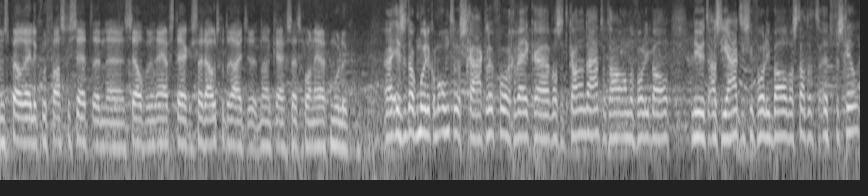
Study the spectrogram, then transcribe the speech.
een spel redelijk goed vastgezet. En zelf een erg sterke side-out gedraaid. Dan krijgen ze het gewoon erg moeilijk. Uh, is het ook moeilijk om om te schakelen? Vorige week uh, was het Canada, totaal ander volleybal. Nu het Aziatische volleybal. Was dat het, het verschil?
